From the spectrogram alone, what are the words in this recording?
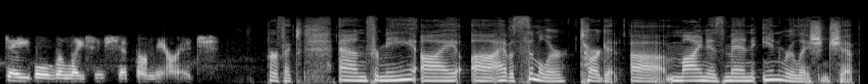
stable relationship or marriage. Perfect. And for me, I uh, I have a similar target. Uh, mine is men in relationship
